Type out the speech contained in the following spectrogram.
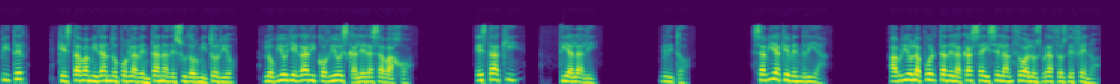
Peter, que estaba mirando por la ventana de su dormitorio, lo vio llegar y corrió escaleras abajo. Está aquí, tía Lali. Gritó. Sabía que vendría. Abrió la puerta de la casa y se lanzó a los brazos de Feno.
